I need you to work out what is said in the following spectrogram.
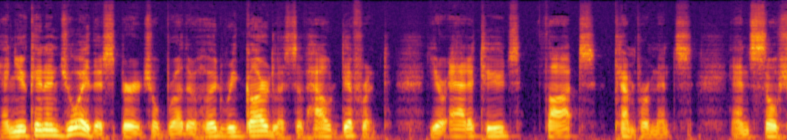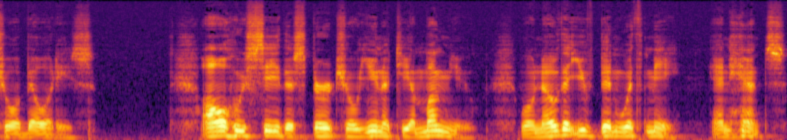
And you can enjoy this spiritual brotherhood regardless of how different your attitudes, thoughts, temperaments, and social abilities. All who see the spiritual unity among you will know that you've been with me, and hence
